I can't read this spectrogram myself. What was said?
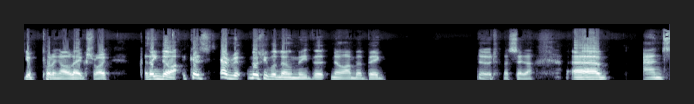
you're pulling our legs, right?" Because they know, because every most people know me that no, I'm a big nerd. Let's say that. Um, and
